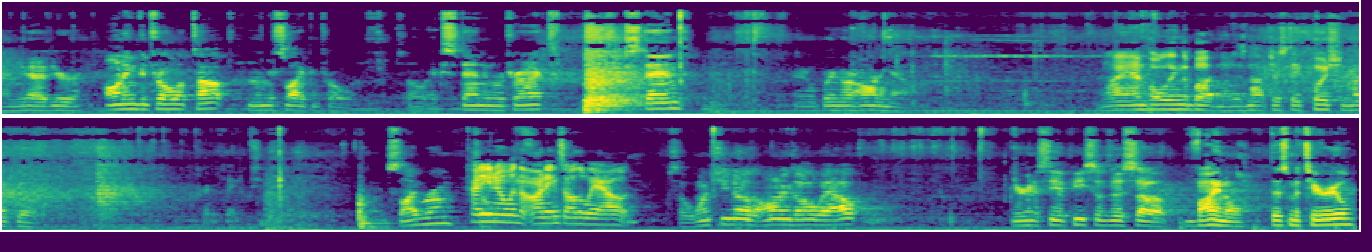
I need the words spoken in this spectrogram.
And you have your awning control up top and then your slide control. So extend and retract. extend, and it'll bring our awning out. And I am holding the button. It is not just a push and let go. Perfect. And slide room. How do you know when the awning's all the way out? So once you know the awning's all the way out, you're gonna see a piece of this uh, vinyl, this material.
